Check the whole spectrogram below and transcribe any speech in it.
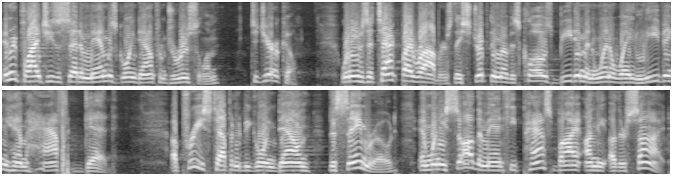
In reply, Jesus said, a man was going down from Jerusalem to Jericho when he was attacked by robbers, they stripped him of his clothes, beat him, and went away, leaving him half dead. A priest happened to be going down the same road, and when he saw the man, he passed by on the other side.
